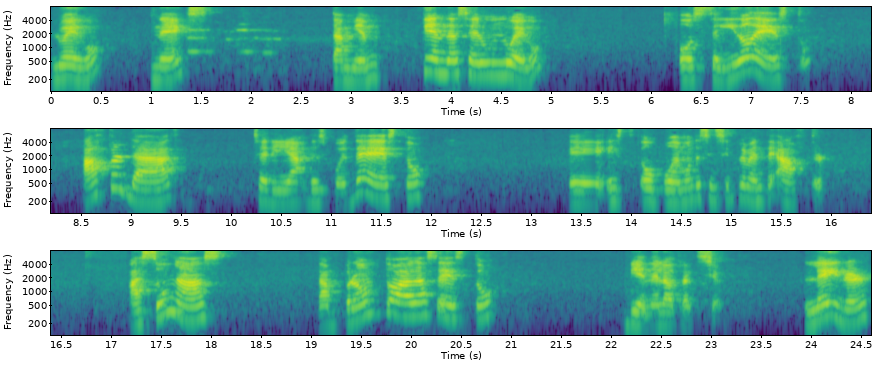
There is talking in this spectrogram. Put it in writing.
luego, next, también tiende a ser un luego, o seguido de esto, after that, sería después de esto, eh, o podemos decir simplemente after. As soon as, tan pronto hagas esto, viene la otra acción. Later,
